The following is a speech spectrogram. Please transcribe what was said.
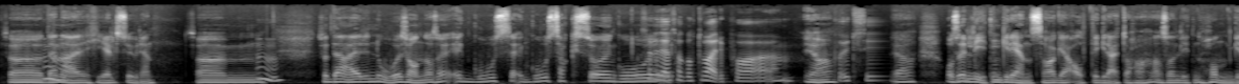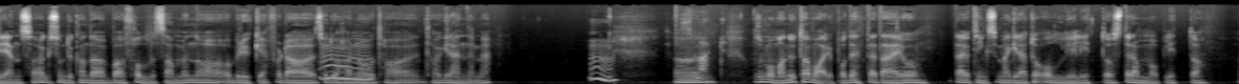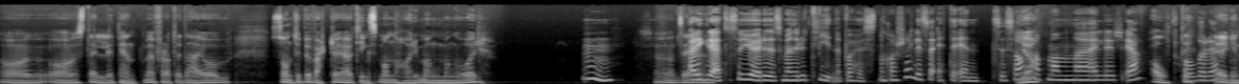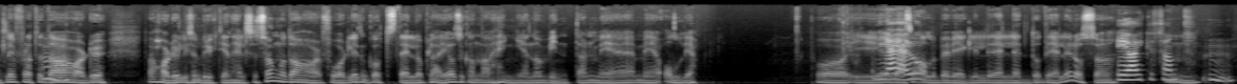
Så Mm. den er helt suveren. Så, mm. så det er noe sånn, altså en god, god saks og en god... Så det å ta godt vare på, um, ja, på utstyr. ja. Også en liten grensag er alltid greit å ha. Altså en liten håndgrensag som du kan da bare folde sammen og, og bruke, for da, så du har noe å ta, ta greinene med. Mm. Så, Smart. og så må man jo ta vare på det. Dette er jo, det er jo ting som er greit å olje litt og stramme opp litt og, og, og stelle litt pent med. For at det er jo sånn type verktøy er jo ting som man har i mange, mange år. Mm. Det, Er det greit å gjøre det som en rutine på høsten, kanskje? Eller så etter endt sesong? Ja. At man, eh, eller, ja. Alltid? Mm. egentlig. For at da, har du, da har du liksom brukt i en hel sesong, og da får du litt godt stell og pleie, og så kan det henge gjennom vinteren med, med olje. På, I altså, jo- alle bevegelige ledd og deler. også. Ja, ikke sant? Mm.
